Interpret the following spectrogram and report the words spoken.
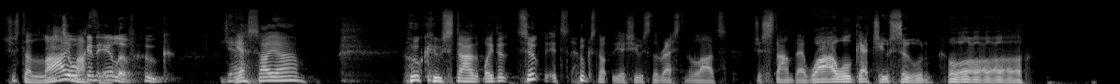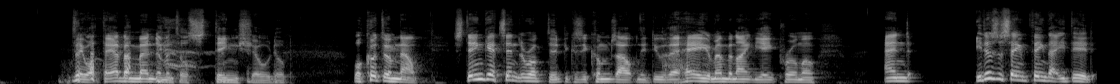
It's just a lie, you talking Matthew. ill of Hook? Yeah. Yes, I am. Hook who stand... Wait, it's, it's Hook's not the issue, it's the rest of the lads. Just stand there. Wow, we'll get you soon. Oh. Tell you what, they had momentum until Sting showed up. Well, cut to him now. Sting gets interrupted because he comes out and they do their "Hey, remember '98" promo, and he does the same thing that he did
